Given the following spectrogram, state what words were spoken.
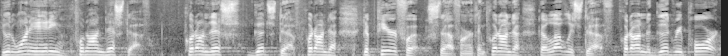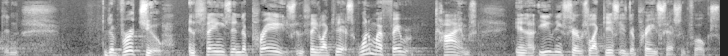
do the 180 and put on this stuff. Put on this good stuff. Put on the, the pure stuff or anything. Put on the, the lovely stuff. Put on the good report and the virtue and things in the praise and things like this. One of my favorite times in an evening service like this is the praise session, folks.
